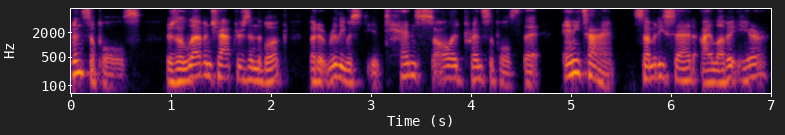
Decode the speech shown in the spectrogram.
principles. There's 11 chapters in the book, but it really was 10 solid principles that anytime somebody said, I love it here,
